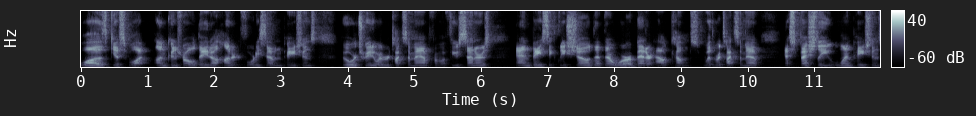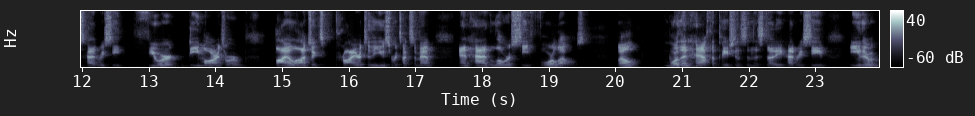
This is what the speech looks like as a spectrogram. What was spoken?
was, guess what? Uncontrolled data, 147 patients who were treated with rituximab from a few centers and basically showed that there were better outcomes with rituximab, especially when patients had received fewer DMARDs or biologics prior to the use of rituximab and had lower C4 levels. Well, more than half the patients in this study had received either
